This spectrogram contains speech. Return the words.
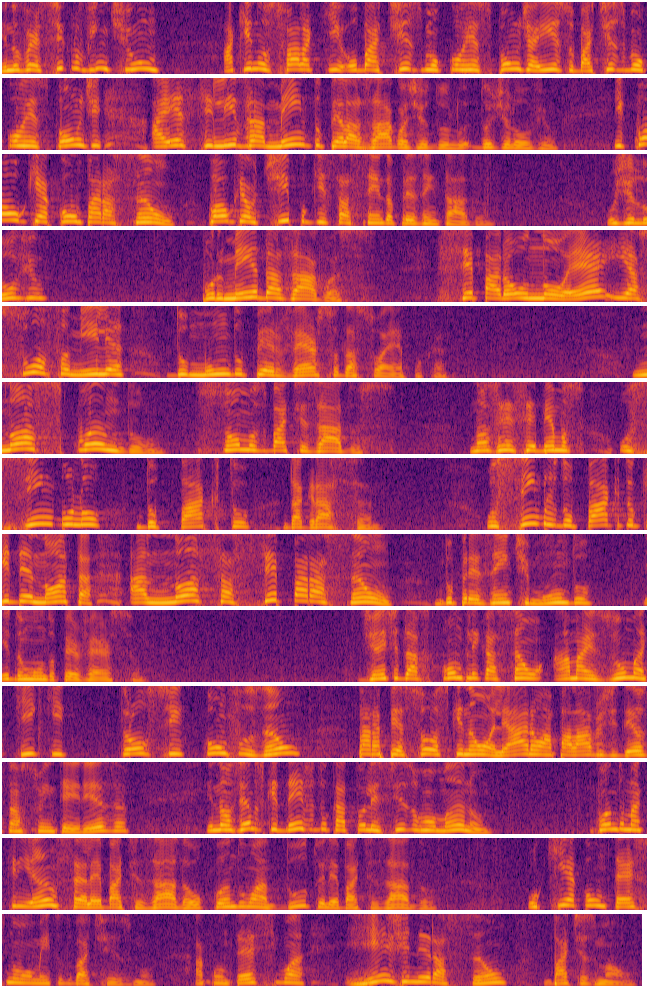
E no versículo 21, aqui nos fala que o batismo corresponde a isso, o batismo corresponde a esse livramento pelas águas do, do dilúvio. E qual que é a comparação? Qual que é o tipo que está sendo apresentado? O dilúvio, por meio das águas, separou Noé e a sua família do mundo perverso da sua época. Nós, quando somos batizados, nós recebemos o símbolo do pacto da graça. O símbolo do pacto que denota a nossa separação do presente mundo e do mundo perverso. Diante da complicação, há mais uma aqui que trouxe confusão para pessoas que não olharam a palavra de Deus na sua inteireza. E nós vemos que dentro do catolicismo romano, quando uma criança ela é batizada ou quando um adulto ele é batizado, o que acontece no momento do batismo? Acontece uma regeneração batismal.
